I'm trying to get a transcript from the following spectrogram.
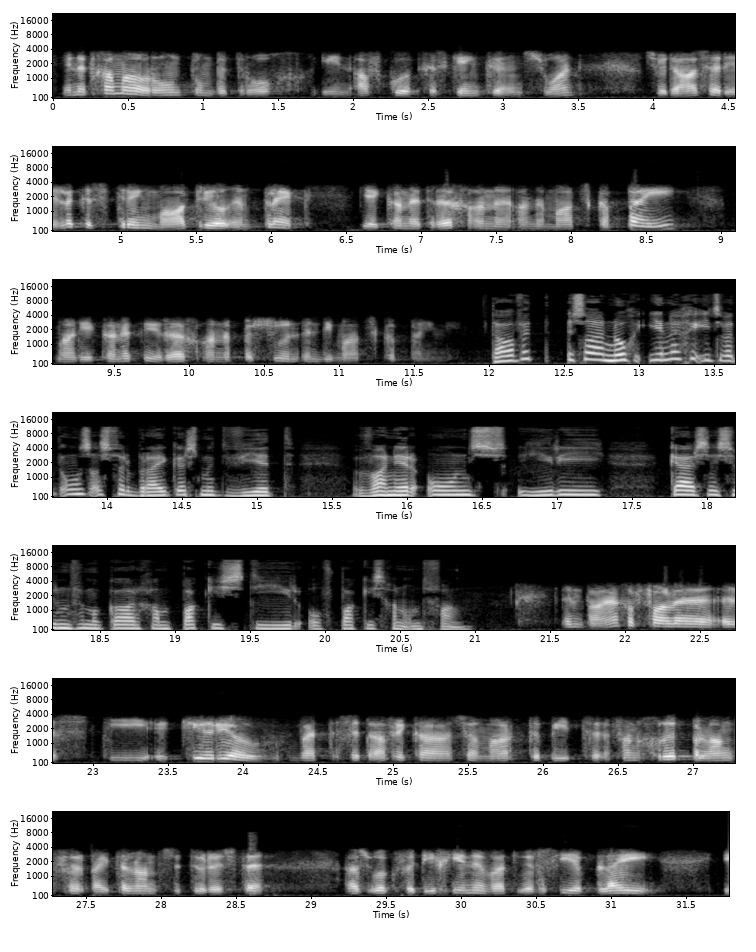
En dit gaan maar rondom bedrog en afkoop geskenke en so aan. So daar's 'n redelike streng maatreël in plek. Jy kan dit rig aan 'n aan 'n maatskappy, maar jy kan dit nie rig aan 'n persoon in die maatskappy nie. David, is daar nog enige iets wat ons as verbruikers moet weet wanneer ons hierdie Kersseisoen vir mekaar gaan pakkies stuur of pakkies gaan ontvang? In baie gevalle is die curio wat Suid-Afrika se markte bied van groot belang vir buitelandse toeriste as ook vir diegene wat oor see bly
